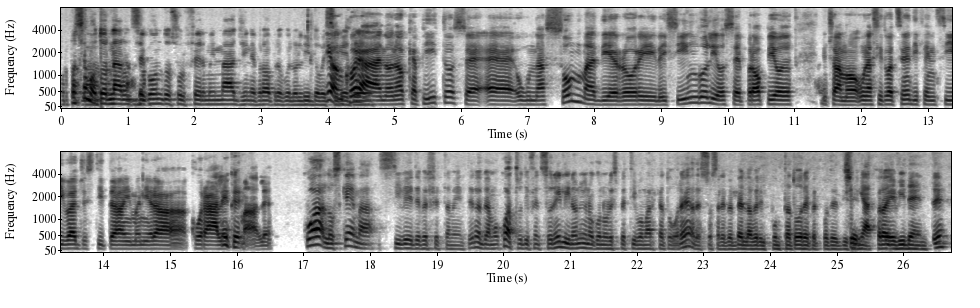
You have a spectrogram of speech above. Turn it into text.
portare. Possiamo tornare un secondo sul fermo immagine, proprio quello lì dove Io si ancora vede... non ho capito se è una somma di errori dei singoli o se è proprio diciamo, una situazione difensiva gestita in maniera corale okay. male. Qua lo schema si vede perfettamente. Noi abbiamo quattro difensori in linea, ognuno con un rispettivo marcatore. Adesso sarebbe bello avere il puntatore per poter disegnare, sì, però sì. è evidente.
